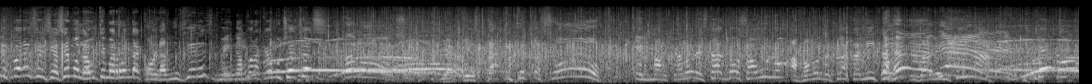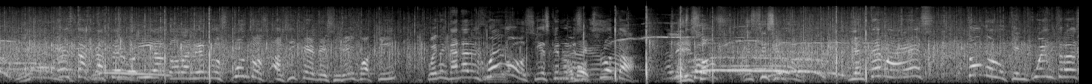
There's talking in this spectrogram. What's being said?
¿qué les parece si hacemos la última ronda con las mujeres? Vengan para acá, muchachas. ¡Vamos! Y aquí está. ¿Y qué pasó? El marcador está 2 a 1 a favor de Platanito y Valentina. Pero esta categoría va a valer los puntos, así que Desiree y Joaquín pueden ganar el juego si es que no les explota. ¿Listos? Listísimo. Y el tema es todo lo que encuentras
